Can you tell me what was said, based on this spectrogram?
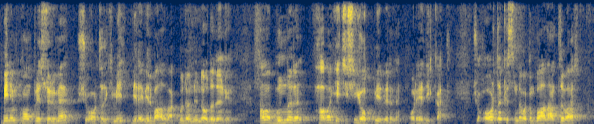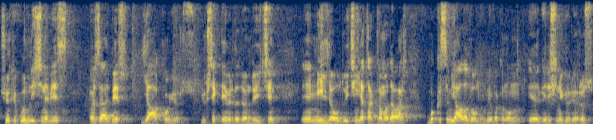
benim kompresörüme şu ortadaki mil birebir bağlı bak. Bu döndüğünde o da dönüyor. Ama bunların hava geçişi yok birbirine. Oraya dikkat. Şu orta kısımda bakın bağlantı var. Çünkü bunun içine biz özel bir yağ koyuyoruz. Yüksek devirde döndüğü için e, mil de olduğu için yataklama da var. Bu kısım yağla dolduruluyor. Bakın onun e, gelişini görüyoruz.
